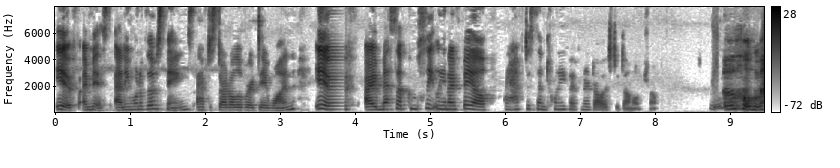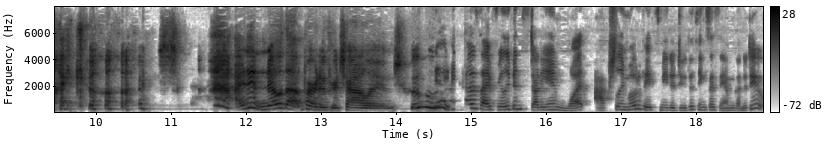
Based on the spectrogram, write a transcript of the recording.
If I miss any one of those things, I have to start all over at day one. If I mess up completely and I fail, I have to send $2,500 to Donald Trump. Oh my gosh. I didn't know that part of your challenge. Yeah, because I've really been studying what actually motivates me to do the things I say I'm going to do.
